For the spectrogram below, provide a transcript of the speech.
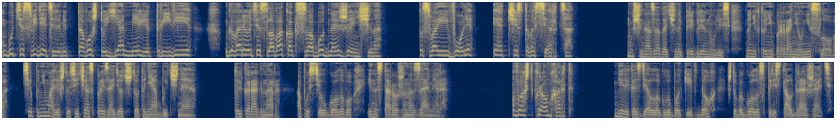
будьте свидетелями того, что я, Мелья Тривии, говорю эти слова как свободная женщина, по своей воле и от чистого сердца». Мужчины озадаченно переглянулись, но никто не проронил ни слова. Все понимали, что сейчас произойдет что-то необычное. Только Рагнар опустил голову и настороженно замер. «Вождь Кромхард!» Герика сделала глубокий вдох, чтобы голос перестал дрожать.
